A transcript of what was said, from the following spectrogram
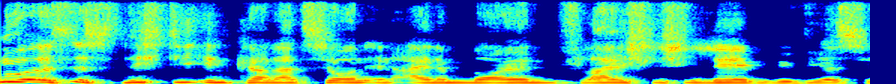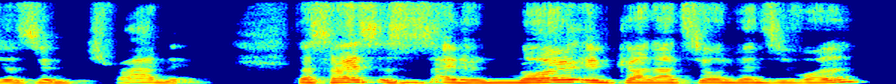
Nur es ist nicht die Inkarnation in einem neuen fleischlichen Leben, wie wir es hier sinnlich wahrnehmen. Das heißt, es ist eine neue Inkarnation, wenn Sie wollen,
